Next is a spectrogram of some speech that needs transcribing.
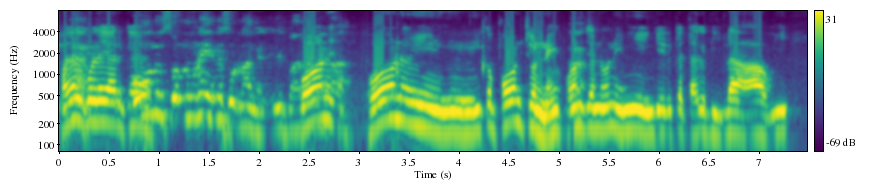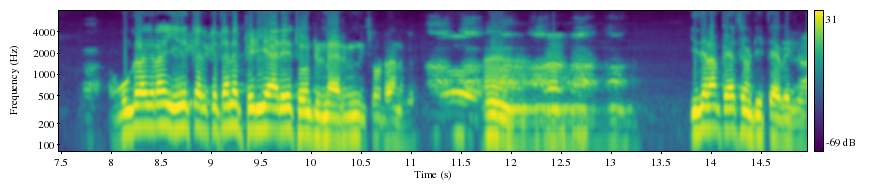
பகல் கொள்ளையா இருக்க. போன் போன் இங்க போன் சொன்னேன். போன் சொன்னோன்னு நீ இங்க இருக்க தகுதி இல்ல ஆவி ஆ. உங்களுக்கெல்லாம் எதுக்க இருக்கத்தானே பெரியாரே தோன்றினாருன்னு சொல்றானுங்க. இதெல்லாம் பேச வேண்டிய தேவையில்லை.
